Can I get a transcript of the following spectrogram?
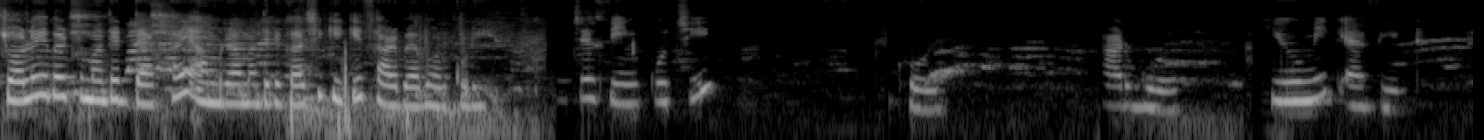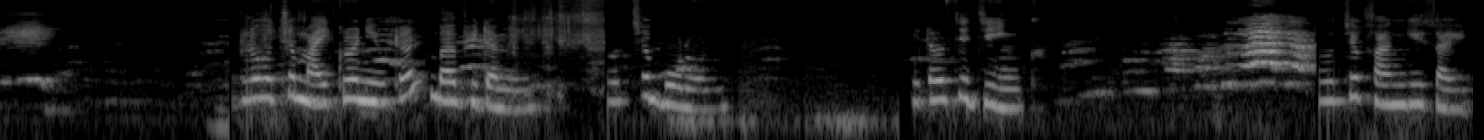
চলো এবার তোমাদের দেখায় আমরা আমাদের গাছে কী কী সার ব্যবহার করি। হচ্ছে সিংকুচি, খোল সার গুঁড়ো। Humic acid. এগুলো হচ্ছে মাইক্রোনিউট্রন বা ভিটামিন। হচ্ছে বোরন। এটা হচ্ছে জিঙ্ক। হচ্ছে ফাঙ্গিসাইড।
